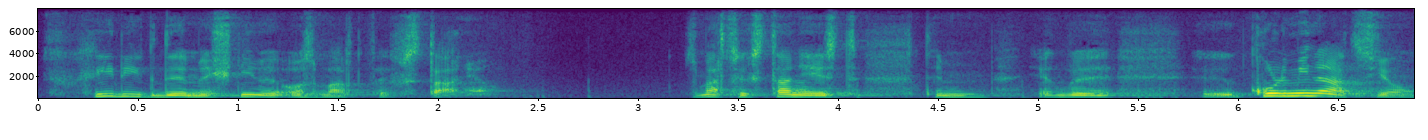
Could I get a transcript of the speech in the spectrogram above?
w chwili, gdy myślimy o zmartwychwstaniu. Zmartwychwstanie jest tym jakby y, kulminacją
